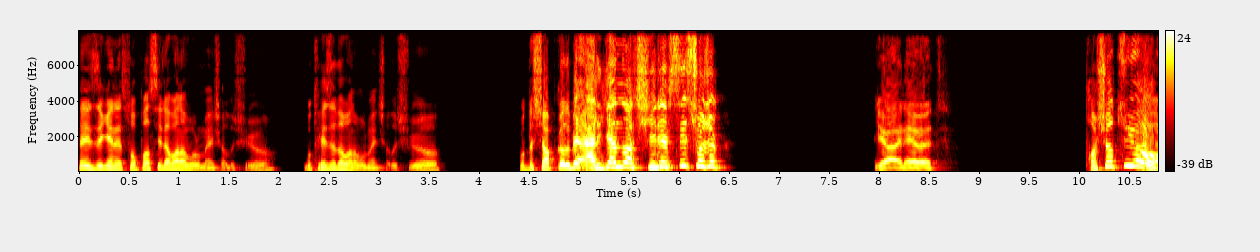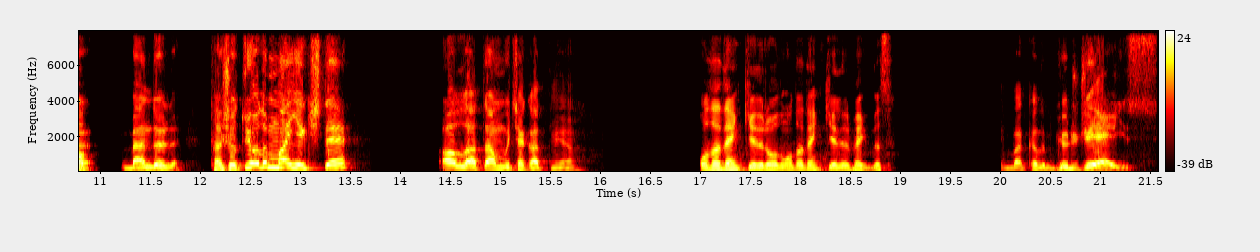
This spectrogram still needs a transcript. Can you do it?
Teyze gene sopasıyla bana vurmaya çalışıyor. Bu teyze de bana vurmaya çalışıyor. Burada şapkalı bir ergen var. Şerefsiz çocuk. Yani evet. Taş atıyor. Ben de, ben de öyle. Taş atıyor oğlum manyak işte. Allah'tan bıçak atmıyor. O da denk gelir oğlum. O da denk gelir. Beklesin. Bakalım göreceğiz.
